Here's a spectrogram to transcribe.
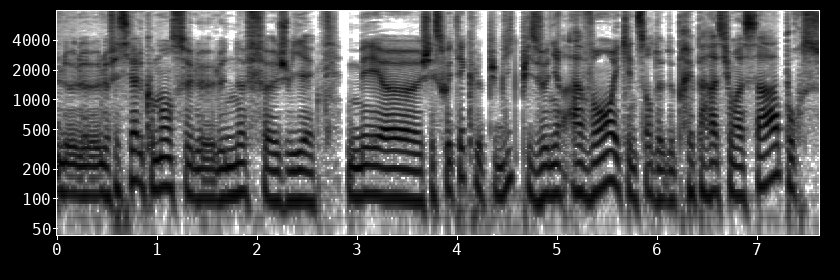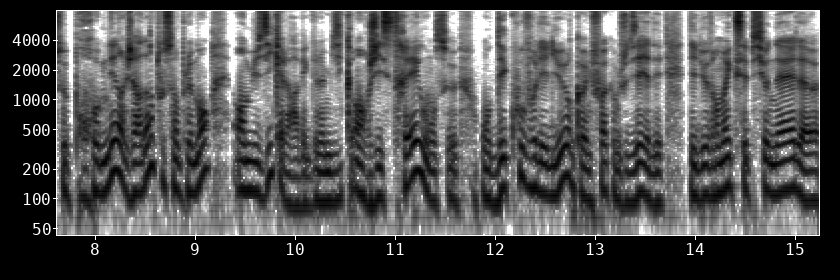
le, festival commence le, 9 juillet, mais j'ai souhaité que le public puisse venir avant et qu'il y ait une sorte de, préparation à ça pour se promener dans le jardin tout simplement en musique, alors avec de la musique enregistrée où on se, on découvre les lieux. Encore une fois, comme je vous disais, il y a des, des lieux vraiment exceptionnels,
